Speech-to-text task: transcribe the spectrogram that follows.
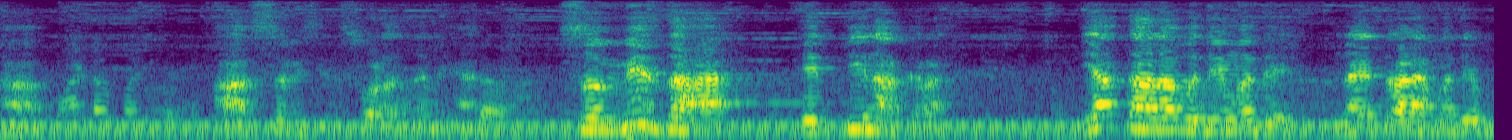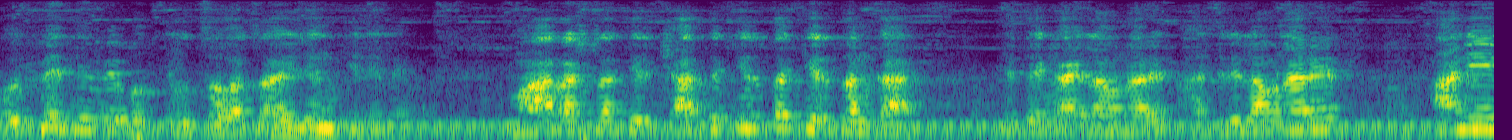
हा. हा सव्वीस सोळा झाले. सव्वीस दहा ते तीन अकरा. या कालावधीमध्ये नैताळ्यामध्ये भव्य दिव्य भक्ती उत्सवाचं आयोजन केलेलं आहे. महाराष्ट्रातील ख्यातकीर्त कीर्तनकार तिथे काय लावणार आहेत? हजेरी लावणार आहेत. आणि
